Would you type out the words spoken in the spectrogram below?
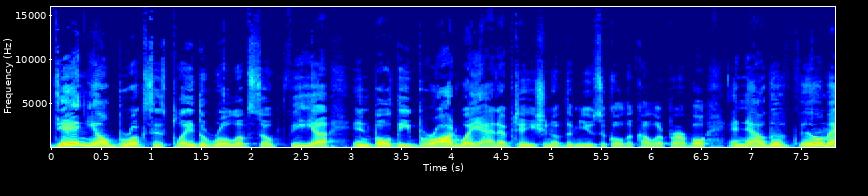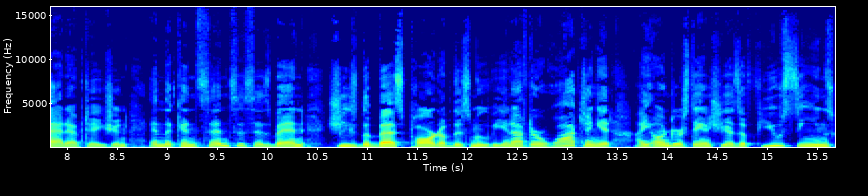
Danielle Brooks has played the role of Sophia in both the Broadway adaptation of the musical The Color Purple and now the film adaptation, and the consensus has been she's the best part of this movie. And after watching it, I understand she has a few scenes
